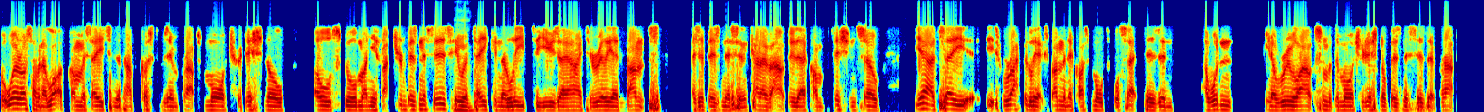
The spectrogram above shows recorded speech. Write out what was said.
But we're also having a lot of conversations and have customers in perhaps more traditional, old school manufacturing businesses who are mm. taking the leap to use AI to really advance as a business and kind of outdo their competition. So, yeah, I'd say it's rapidly expanding across multiple sectors, and I wouldn't you know, rule out some of the more traditional businesses that perhaps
